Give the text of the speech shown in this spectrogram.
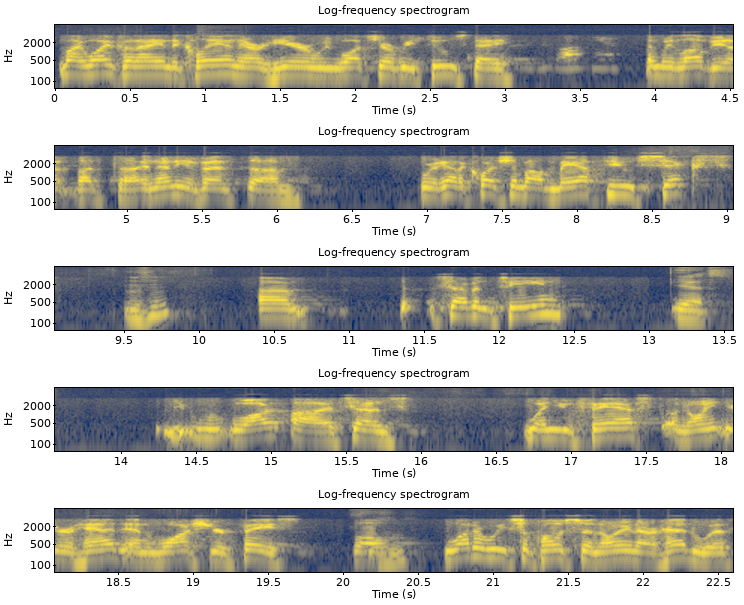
my wife and I in the clan are here. We watch every Tuesday, and we love you. But uh, in any event, um, we got a question about Matthew 6 mm-hmm. um, 17. Yes you, uh, it says, when you fast, anoint your head and wash your face. Well, mm-hmm. what are we supposed to anoint our head with,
